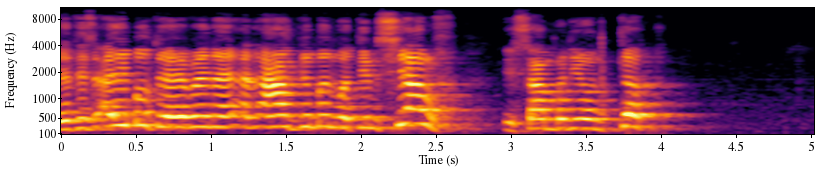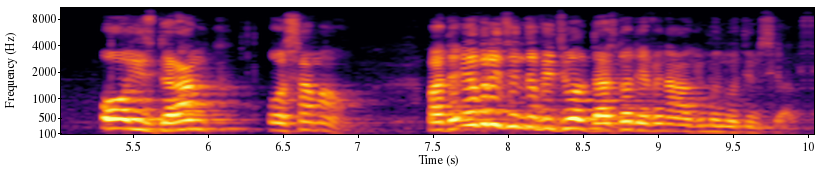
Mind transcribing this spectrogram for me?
that is able to have an, an argument with himself is somebody on Turk or is drunk or somehow. But the average individual does not have an argument with himself.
